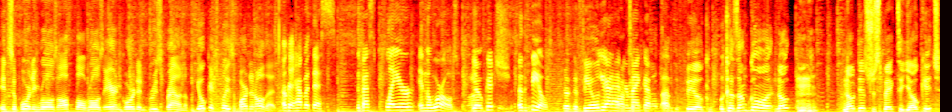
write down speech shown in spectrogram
in supporting roles, off-ball roles. Aaron Gordon, Bruce Brown. Jokic plays a part in all that. Okay, how about this? The best player in the world, Jokic or the field? The field? You got to have your mic up. up. the field because I'm going no no disrespect to Jokic,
